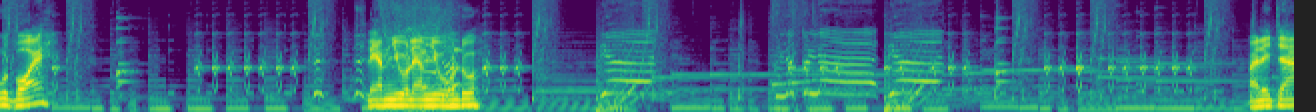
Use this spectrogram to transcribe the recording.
พูดบอยแรมอยู่แรมอยู่คนดูไปเลยจ้า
